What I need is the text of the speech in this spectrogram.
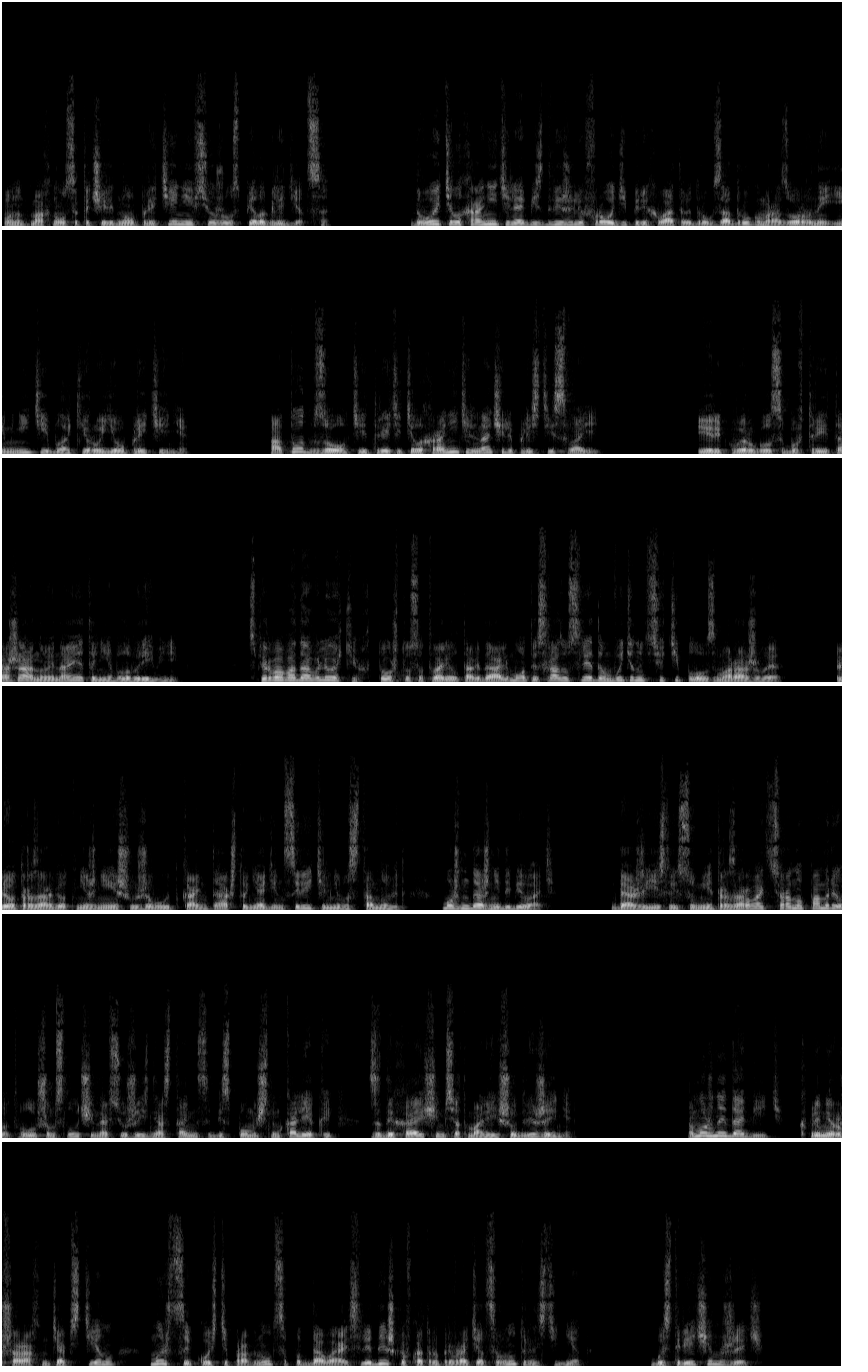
Он отмахнулся от очередного плетения и все же успел оглядеться. Двое телохранителей обездвижили Фроди, перехватывая друг за другом разорванные им нити и блокируя его плетение. А тот в золоте и третий телохранитель начали плести свои. Эрик выругался бы в три этажа, но и на это не было времени. Сперва вода в легких, то, что сотворил тогда Альмот, и сразу следом вытянуть все тепло, замораживая. Лед разорвет нежнейшую живую ткань так, что ни один целитель не восстановит, можно даже не добивать. Даже если и сумеет разорвать, все равно помрет, в лучшем случае на всю жизнь останется беспомощным калекой, задыхающимся от малейшего движения. А можно и добить, к примеру, шарахнуть об стену, мышцы и кости прогнутся, поддаваясь, ледышка, в которой превратятся внутренности, нет. Быстрее, чем сжечь.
